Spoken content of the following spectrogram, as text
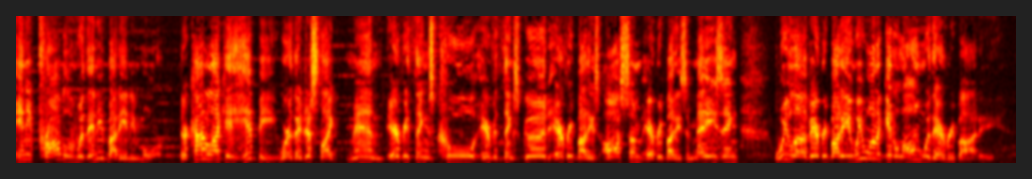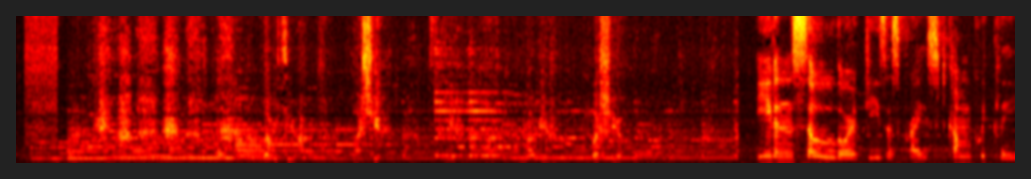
any problem with anybody anymore. They're kind of like a hippie where they're just like, man, everything's cool, everything's good, everybody's awesome, everybody's amazing. We love everybody and we want to get along with everybody. Love you too. Bless you. Love you. Bless you. Even so, Lord Jesus Christ, come quickly.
